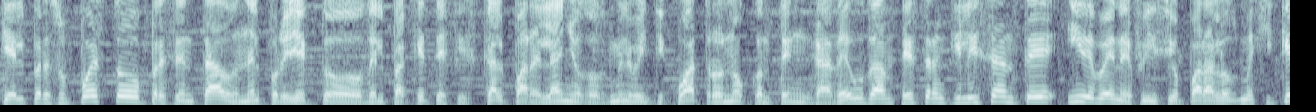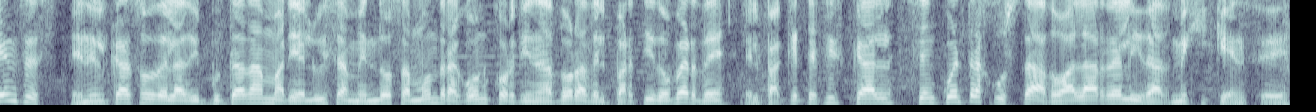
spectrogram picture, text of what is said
que el presupuesto presentado en el proyecto del paquete fiscal para el año 2024 no contenga deuda es tranquilizante y de beneficio para los mexiquenses. En el caso de la diputada María Luisa Mendoza Mondragón, coordinadora del Partido Verde, el paquete fiscal se encuentra ajustado a la realidad mexiquense.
